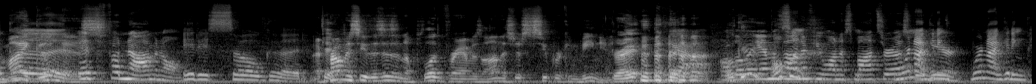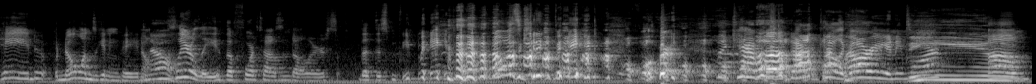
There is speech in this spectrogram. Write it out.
so My good. goodness. It's phenomenal. It is so good. I Okay. promise you, this isn't a plug for Amazon. It's just super convenient. Right? Yeah. Although Okay. Amazon, Also, if you want to sponsor us, we're not we're getting here. we're not getting paid. No one's getting paid. No. Clearly, the four thousand dollars that this movie made, no one's getting paid for the cabinet of Dr. Caligari anymore. Damn. Um,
